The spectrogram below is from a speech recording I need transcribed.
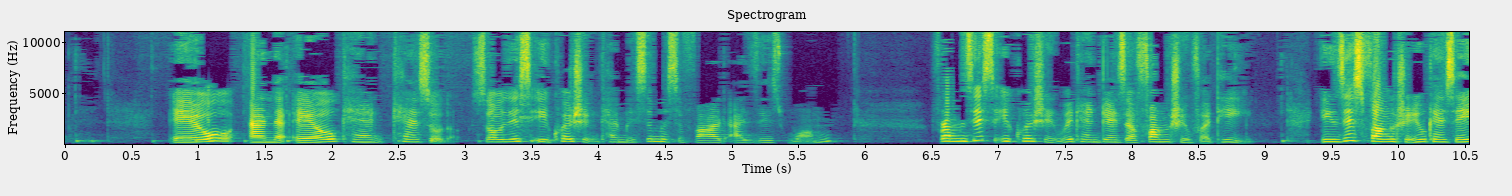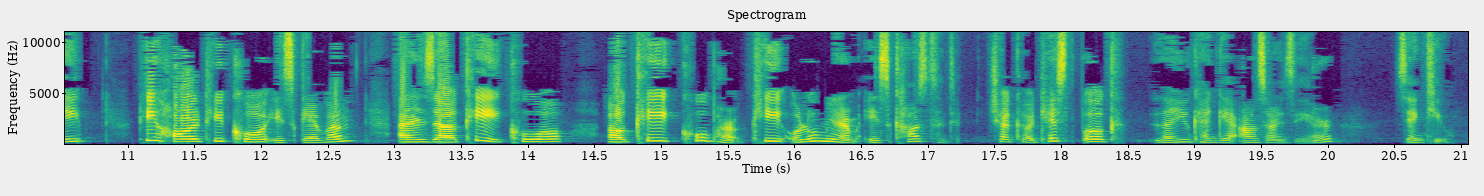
L and L can cancel. So this equation can be simplified as this one. From this equation, we can get a function for T. In this function, you can see T hot, T cool is given, and the K cool K copper, K aluminum is constant. Check your textbook, then you can get answer there. Thank you.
